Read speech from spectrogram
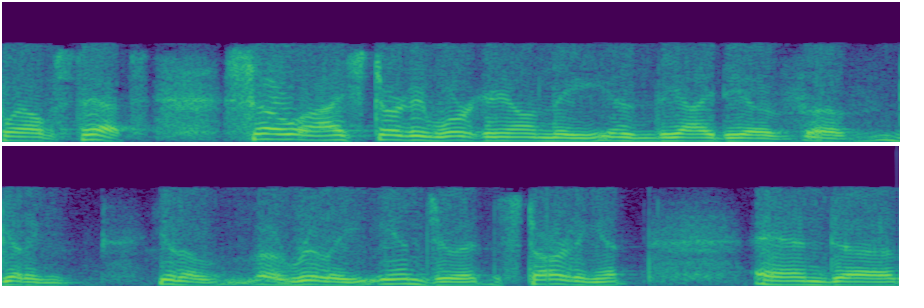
12 steps. So I started working on the uh, the idea of, of getting you know uh, really into it and starting it. And uh,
